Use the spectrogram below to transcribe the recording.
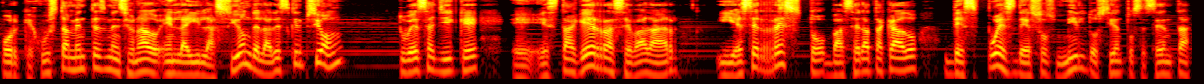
Porque justamente es mencionado en la hilación de la descripción, tú ves allí que eh, esta guerra se va a dar y ese resto va a ser atacado después de esos 1260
